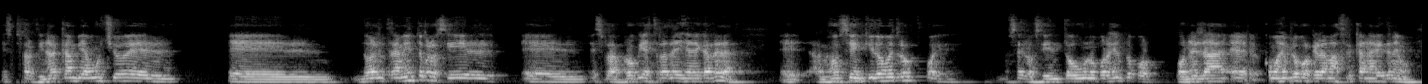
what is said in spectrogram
eso al final cambia mucho el, no el entrenamiento, pero sí el, la propia estrategia de carrera. Eh, a lo mejor 100 kilómetros, pues, no sé, los 101, por ejemplo, por ponerla eh, como ejemplo porque es la más cercana que tenemos.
